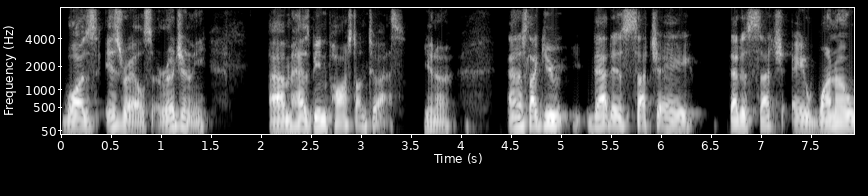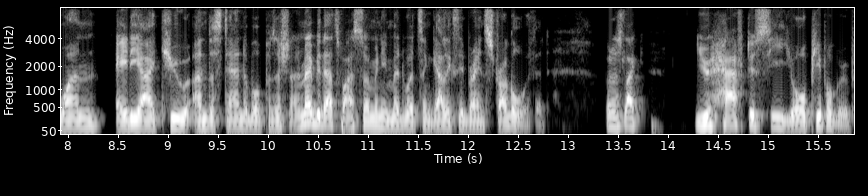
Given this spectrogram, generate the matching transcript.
was Israel's originally um, has been passed on to us, you know. And it's like you that is such a that is such a 101 ADIQ understandable position. And maybe that's why so many midwits and galaxy brains struggle with it. But it's like you have to see your people group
